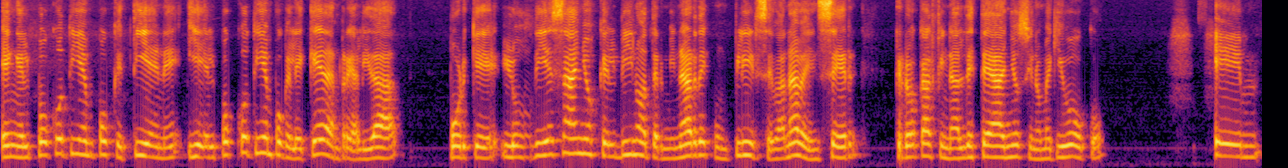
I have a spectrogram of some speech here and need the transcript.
en el poco tiempo que tiene y el poco tiempo que le queda en realidad, porque los 10 años que él vino a terminar de cumplir se van a vencer, creo que al final de este año, si no me equivoco, em,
